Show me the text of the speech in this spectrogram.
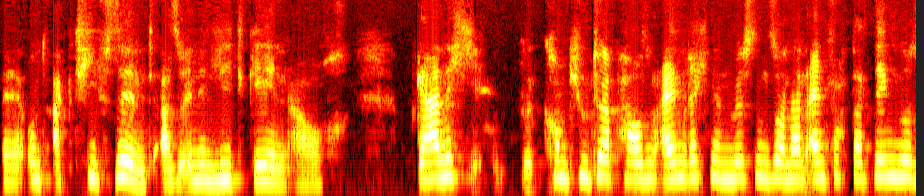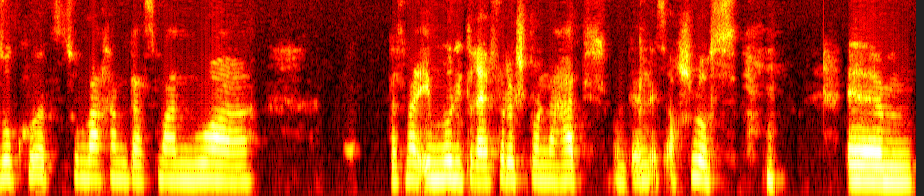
äh, und aktiv sind, also in den Lied gehen auch. Gar nicht Computerpausen einrechnen müssen, sondern einfach das Ding nur so kurz zu machen, dass man nur, dass man eben nur die Dreiviertelstunde hat und dann ist auch Schluss. ähm,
